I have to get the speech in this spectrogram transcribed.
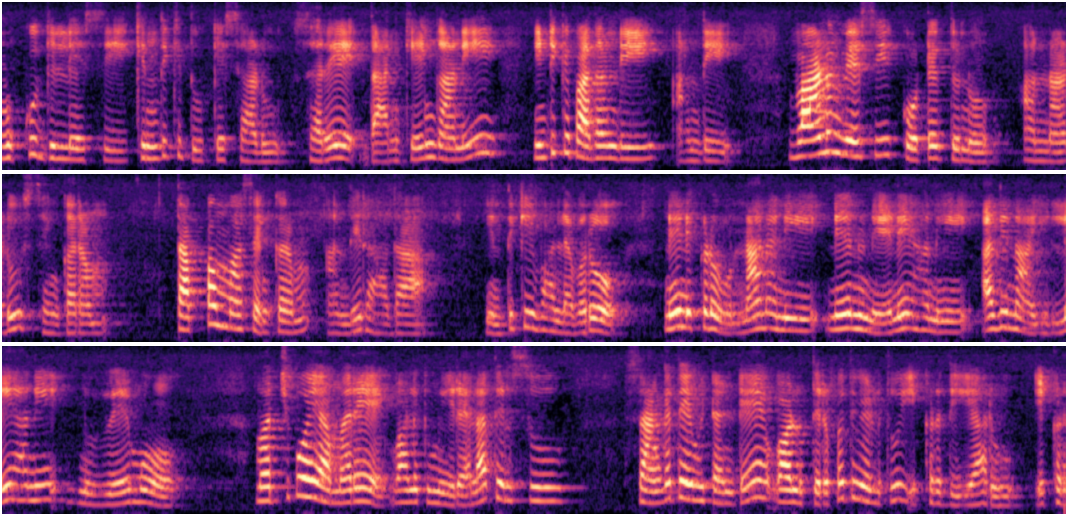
ముక్కు గిల్లేసి కిందికి దూకేశాడు సరే దానికేం కానీ ఇంటికి పదండి అంది. బాణం వేసి కొట్టెత్తును అన్నాడు శంకరం. తప్పమ్మా శంకరం అంది రాధా. ఇంతకీ వాళ్ళెవరో? నేను ఇక్కడ ఉన్నానని నేను నేనే అని అది నా ఇల్లే అని నువ్వేమో మర్చిపోయా మరే వాళ్ళకి మీరెలా తెలుసు? సంగతి ఏమిటంటే వాళ్ళు తిరుపతి వెళుతూ ఇక్కడ దిగారు. ఇక్కడ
